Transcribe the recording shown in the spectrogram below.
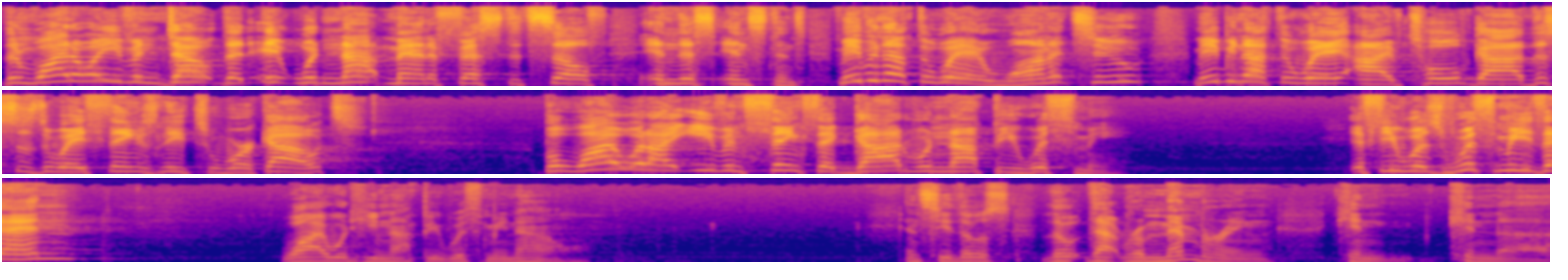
then why do I even doubt that it would not manifest itself in this instance? Maybe not the way I want it to, maybe not the way I've told God this is the way things need to work out, but why would I even think that God would not be with me? If He was with me then, why would He not be with me now? And see, those, that remembering can, can uh,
